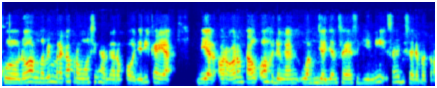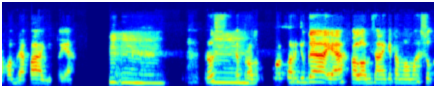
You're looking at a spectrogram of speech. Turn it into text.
cool doang tapi mereka promosi harga rokok. Jadi kayak biar orang-orang tahu oh dengan uang jajan saya segini saya bisa dapat rokok berapa gitu ya. Mm -hmm. Terus mm. promotor juga ya kalau misalnya kita mau masuk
